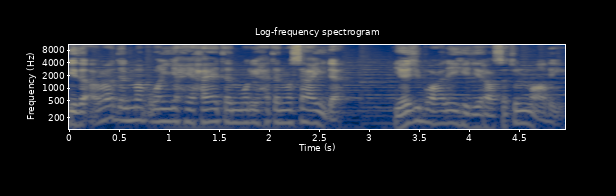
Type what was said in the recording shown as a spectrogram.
إذا أراد المرء أن يحيا حياة مريحة وسعيدة يجب عليه دراسة الماضي.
